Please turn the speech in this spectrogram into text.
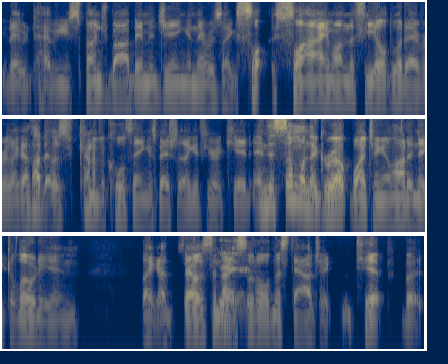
they would have used spongebob imaging and there was like sl- slime on the field whatever like i thought that was kind of a cool thing especially like if you're a kid and just someone that grew up watching a lot of nickelodeon like I, that was a nice Yeah. little nostalgic tip but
